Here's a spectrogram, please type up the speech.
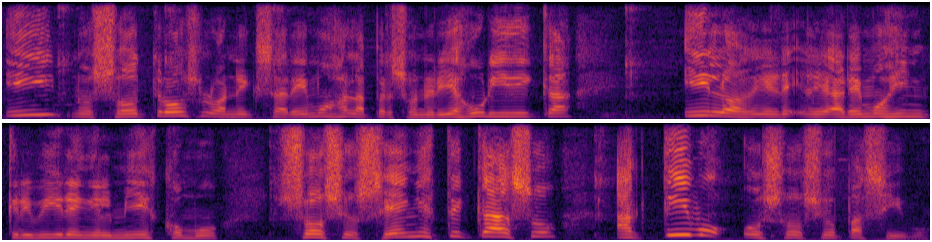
y nosotros lo anexaremos a la personería jurídica y lo haremos inscribir en el MIES como socio, sea en este caso activo o socio pasivo.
